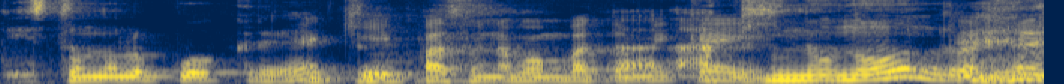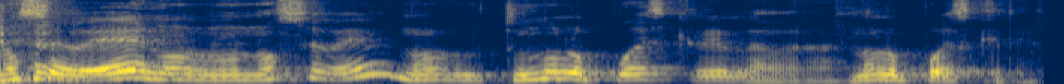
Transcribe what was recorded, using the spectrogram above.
esto no lo puedo creer. Aquí tú, pasó una bomba atómica. Aquí y... no, no, en realidad no se ve, no, no, no se ve, no, tú no lo puedes creer, la verdad, no lo puedes creer.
